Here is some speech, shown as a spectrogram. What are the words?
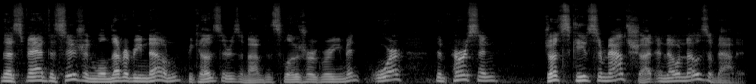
this bad decision will never be known because there's a non disclosure agreement, or the person just keeps their mouth shut and no one knows about it.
